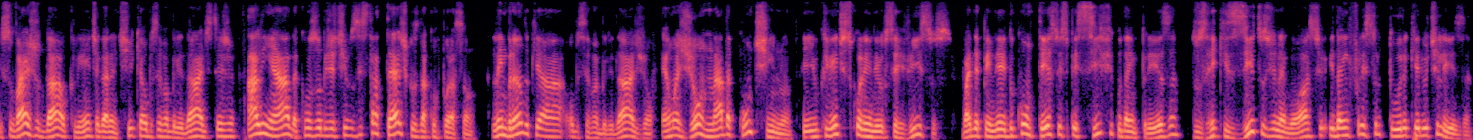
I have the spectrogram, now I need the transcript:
Isso vai ajudar o cliente a garantir que a observabilidade esteja alinhada com os objetivos estratégicos da corporação. Lembrando que a observabilidade João, é uma jornada contínua e o cliente escolhendo os serviços vai depender do contexto específico da empresa, dos requisitos de negócio e da infraestrutura que ele utiliza.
